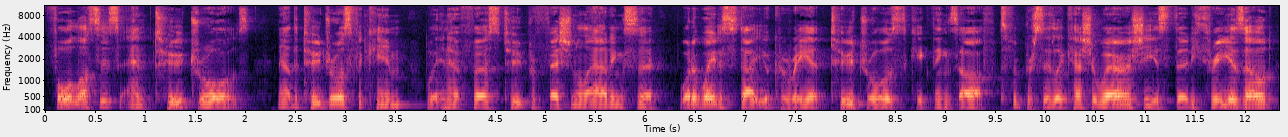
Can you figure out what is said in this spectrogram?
4 losses, and 2 draws. Now, the 2 draws for Kim were in her first two professional outings, so what a way to start your career. 2 draws to kick things off. For Priscila Cachoeira, she is 33 years old,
